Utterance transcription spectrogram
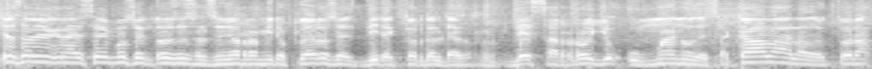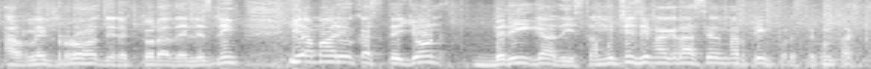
Ya saben, agradecemos entonces al señor Ramiro Claros, es director del Desarrollo Humano de Sacaba, a la doctora Arlene Rojas, directora del SNIM, y a Mario Castellón, brigadista. Muchísimas gracias, Martín, por este contacto.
